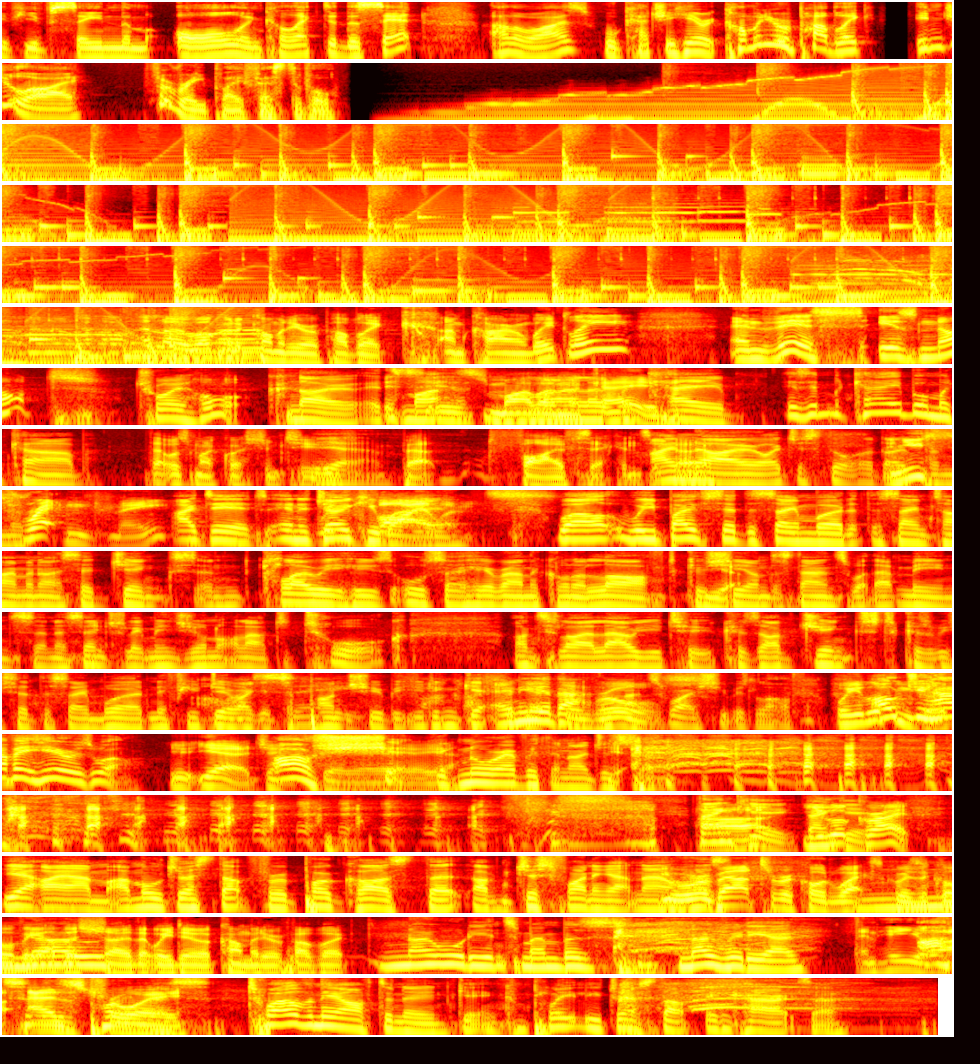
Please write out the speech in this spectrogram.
if you've seen them all and collected the set. Otherwise, we'll catch you here at Comedy Republic in July for Replay Festival. Hello, welcome to Comedy Republic. I'm Kyran Wheatley, and this is not Troy Hawk. No, it's this Mi- is Milo, McCabe. McCabe. Is it McCabe or McCabe? That was my question to you Yeah. about five seconds ago. I know. I just thought I'd And you open the- threatened me. I did in a jokey violence. way. Well, we both said the same word at the same time, and I said jinx. And Chloe, who's also here around the corner, laughed because she understands what that means. And essentially, it means you're not allowed to talk until I allow you to because I've jinxed because we said the same word. And if you do, Oh, I I get see. to punch you, but you Fuck, didn't get any of that. rules. That's why she was laughing. Well, oh, do you good. have it here as well? You- yeah, Jinx. Oh Yeah, shit! yeah, yeah. Ignore everything I just said. Thank Uh, you. you thank look great. Yeah, I am. I'm all dressed up for a podcast that I'm just finding out now. You were about to record Wax Quizzical, the other show that we do at Comedy Republic, no audience members, no video. and here you are as Troy. Twelve in the afternoon, getting completely dressed up in character.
